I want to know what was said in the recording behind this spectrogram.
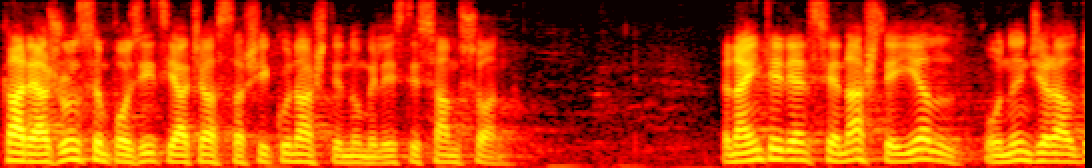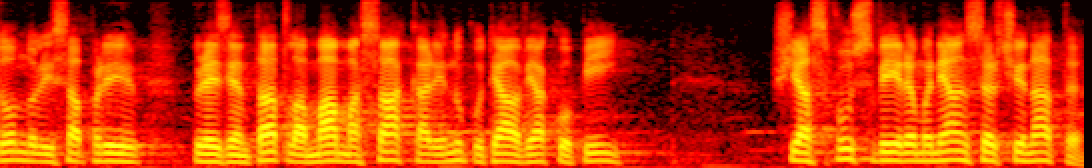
care a ajuns în poziția aceasta și cunoaște numele, este Samson. Înainte de a se naște el, un înger al Domnului s-a pre- prezentat la mama sa care nu putea avea copii și a spus, vei rămânea însărcinată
